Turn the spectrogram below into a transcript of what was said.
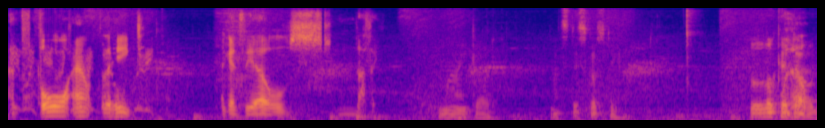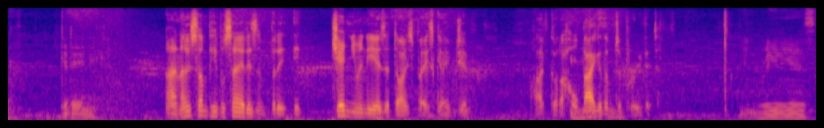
and four out for the Heat against the Elves. Nothing. my god. That's disgusting. Look a Well. dog. Good day, Nick. I know some people say it isn't, but it, it genuinely is a dice-based game, Jim. I've got a whole bag of them to prove it. It really is.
